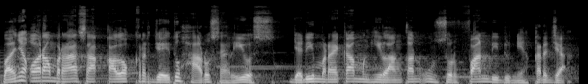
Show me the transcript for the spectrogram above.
Banyak orang merasa kalau kerja itu harus serius, jadi mereka menghilangkan unsur fun di dunia kerja.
